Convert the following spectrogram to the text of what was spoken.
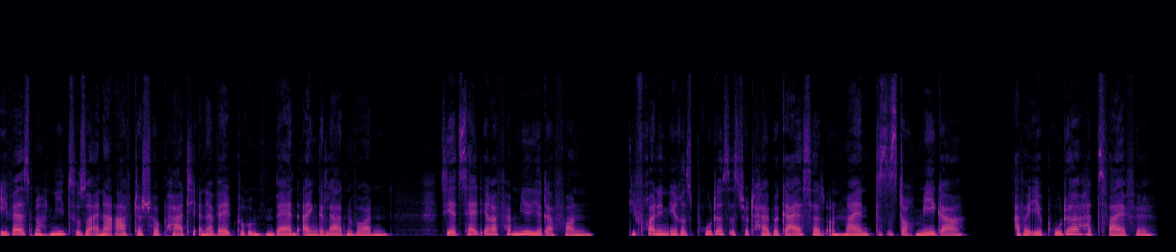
Eva ist noch nie zu so einer Aftershow-Party einer weltberühmten Band eingeladen worden. Sie erzählt ihrer Familie davon. Die Freundin ihres Bruders ist total begeistert und meint, das ist doch mega. Aber ihr Bruder hat Zweifel.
